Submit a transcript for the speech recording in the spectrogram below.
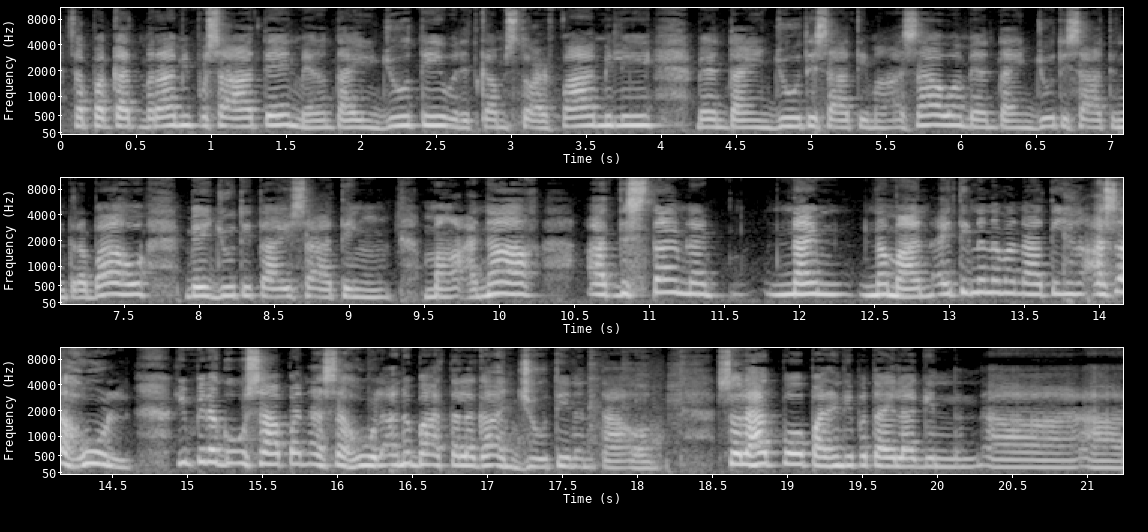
Sapagkat marami po sa atin, meron tayong duty when it comes to our family, meron tayong duty sa ating mga asawa, meron tayong duty sa ating trabaho, may duty tayo sa ating mga anak. At this time na, naman, ay tingnan naman natin yung as a whole. Yung pinag-uusapan as a whole, ano ba talaga ang duty ng tao? So lahat po, para hindi po tayo laging uh, uh,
